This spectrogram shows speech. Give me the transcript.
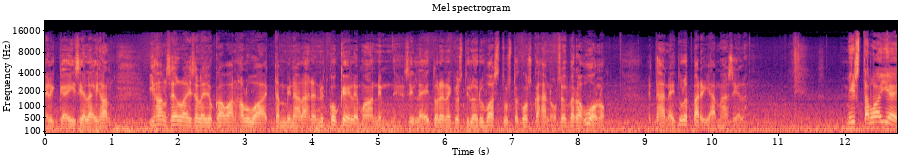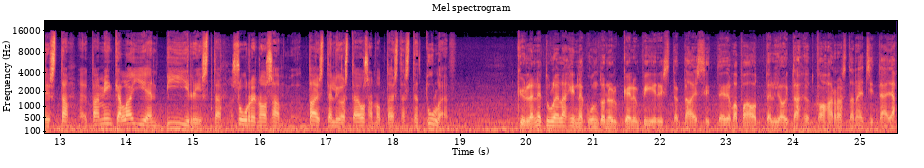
Eli ei siellä ihan, ihan sellaiselle, joka vaan haluaa, että minä lähden nyt kokeilemaan, niin sille ei todennäköisesti löydy vastusta, koska hän on sen verran huono, että hän ei tule pärjäämään siellä. Mistä lajeista tai minkä lajien piiristä suurin osa taistelijoista ja osanottajista sitten tulee? Kyllä ne tulee lähinnä kuntonyrkkeilyn piiristä tai sitten vapaaottelijoita, jotka on harrastaneet sitä ja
